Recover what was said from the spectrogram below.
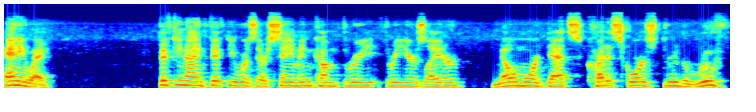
Anyway, 5950 was their same income three three years later. No more debts. Credit scores through the roof.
